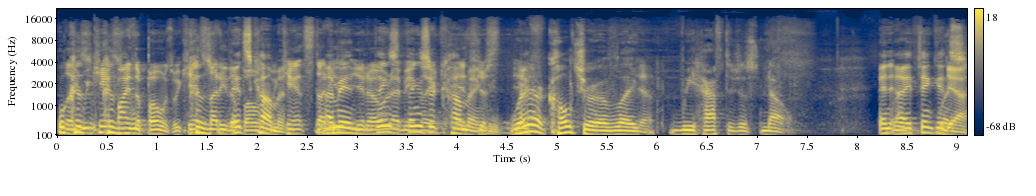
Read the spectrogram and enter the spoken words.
Well, like, we can't find the bones. We can't study the it's bones. coming. We can't study. I mean, you know, things- what I mean, things are Like, it's coming. just- we're a culture of like Yeah. we have to just know. And I think it's Yeah.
